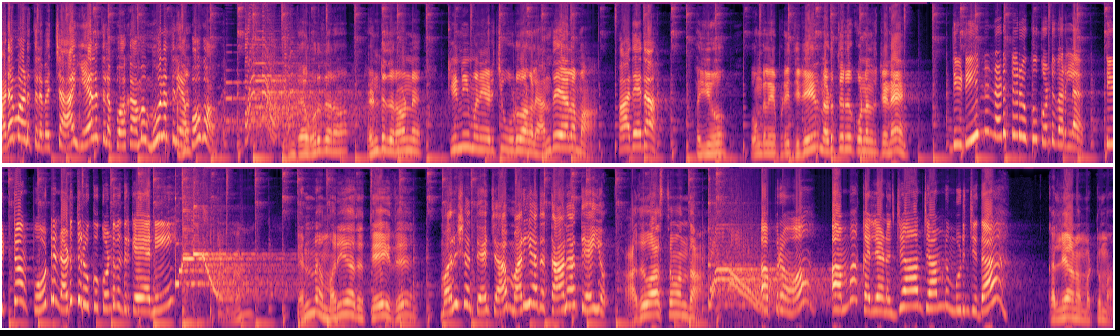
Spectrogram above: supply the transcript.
அடமானத்துல வச்சா ஏலத்துல போகாம மூலத்திலயா போகும்? இந்த ஒரு தரம் ரெண்டு தரம்னு கிணி மணி அடிச்சு விடுவாங்களே அந்த ஏலமா? அதேதான். ஐயோ உங்களை இப்படி திடீர்னு நடுத்தரு கொண்டு வந்துட்டேனே. திடீர்னு நடுத்தருவுக்கு கொண்டு வரல. திட்டம் போட்டு நடுத்தருவுக்கு கொண்டு வந்திருக்கையா நீ? என்ன மரியாதை தேயுது? மனுஷன் தேஞ்சா மரியாதை தானா தேயும். அது வாஸ்தவம் தான் அப்புறம் அம்மா கல்யாணம் ஜாம் ஜாம்னு முடிஞ்சுதா? கல்யாணம் மட்டுமா?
